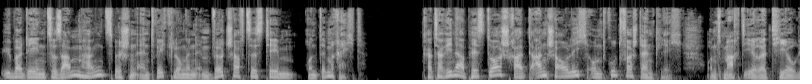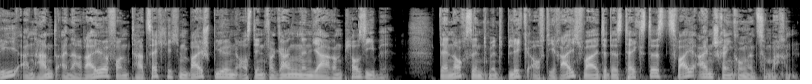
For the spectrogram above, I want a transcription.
über den Zusammenhang zwischen Entwicklungen im Wirtschaftssystem und im Recht. Katharina Pistor schreibt anschaulich und gut verständlich und macht ihre Theorie anhand einer Reihe von tatsächlichen Beispielen aus den vergangenen Jahren plausibel. Dennoch sind mit Blick auf die Reichweite des Textes zwei Einschränkungen zu machen.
